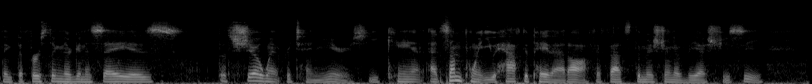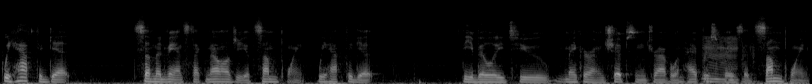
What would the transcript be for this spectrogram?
think the first thing they're going to say is the show went for 10 years. You can't at some point you have to pay that off if that's the mission of the SGC. We have to get some advanced technology at some point. We have to get the ability to make our own ships and travel in hyperspace Mm. at some point.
